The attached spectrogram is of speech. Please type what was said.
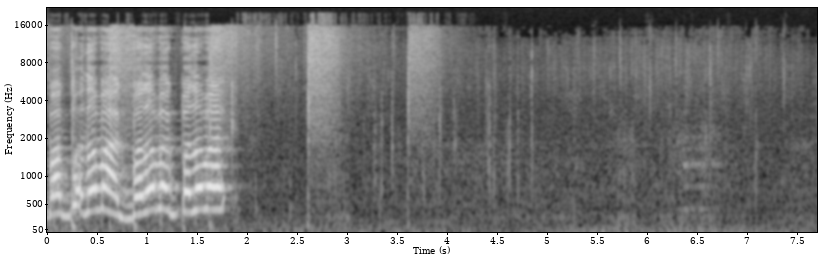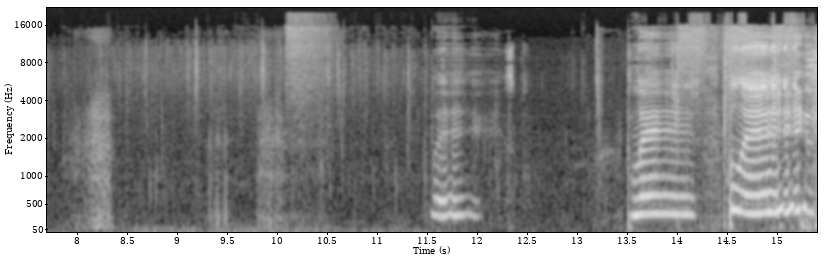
bak bana bak, bana bak, bana bak. Please. Please. Please.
